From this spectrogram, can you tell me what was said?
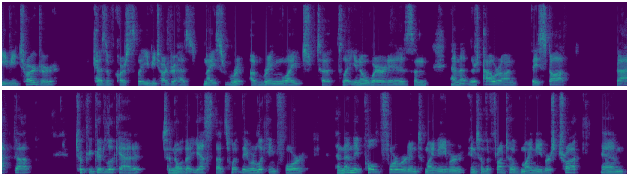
EV charger, because of course the EV charger has nice ring lights to, to let you know where it is and and that there's power on. They stopped, backed up, took a good look at it to know that yes, that's what they were looking for, and then they pulled forward into my neighbor into the front of my neighbor's truck and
